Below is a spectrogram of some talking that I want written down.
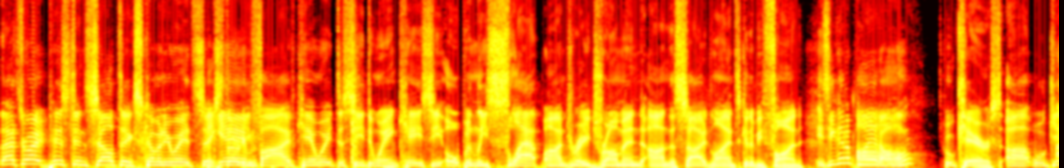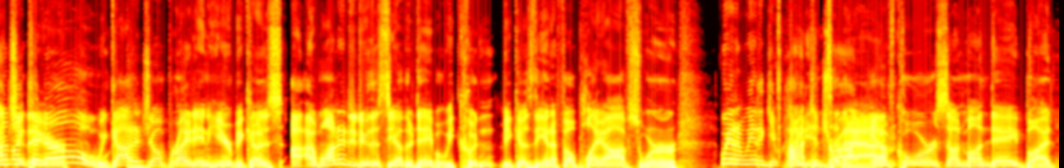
That's right, Pistons Celtics coming your way at 635. Can't wait to see Dwane Casey openly slap Andre Drummond on the sideline. It's going to be fun. Is he going to play at Um, all? Who cares? Uh, we'll get I'd you like there. We got to jump right in here because I-, I wanted to do this the other day, but we couldn't because the NFL playoffs were. We had to, we had to get right to into trot, that, yep. of course, on Monday. But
